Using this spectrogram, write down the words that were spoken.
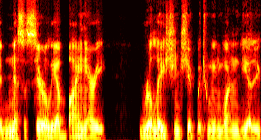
necessarily a binary relationship between one and the other.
